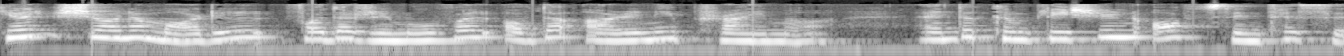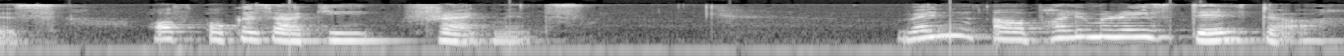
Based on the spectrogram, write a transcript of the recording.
Here is shown a model for the removal of the RNA primer and the completion of synthesis of Okazaki fragments. When polymerase delta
